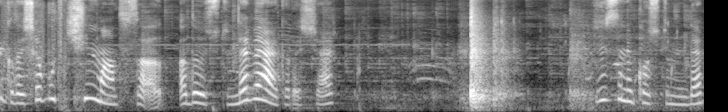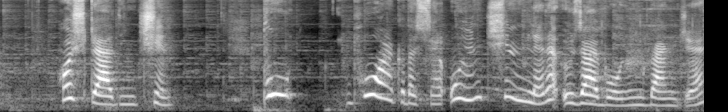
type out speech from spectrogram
arkadaşlar bu Çin mantısı adı üstünde ve arkadaşlar Disney kostümünde hoş geldin Çin. Bu bu arkadaşlar oyun Çinlilere özel bir oyun bence.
